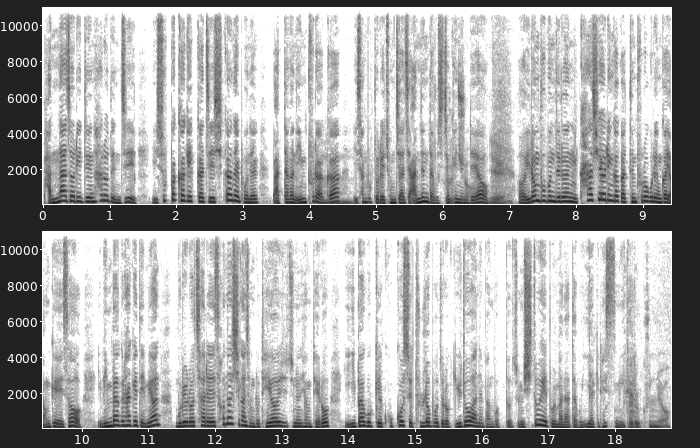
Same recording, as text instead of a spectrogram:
반나절이든 하루든지 이 숙박하기까지 시간을 보낼 마땅한 인프라가 이 삼복도로에 존재하지 않는다고 지적했는데요. 음. 그렇죠. 예. 어, 이런 부분들은 카 시어링과 같은 프로그램과 연계해서 이 민박을 하게 되면 무료로 차례 서너 시간 정도 대여해주는 형태로 이 이바구길 곳곳을 둘러보도록 유도하는 방법도 좀 시도해 볼 만하다고 이야기를 했습니다. 그렇군요.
